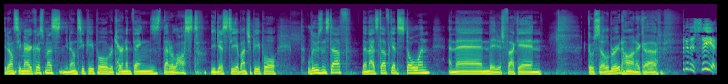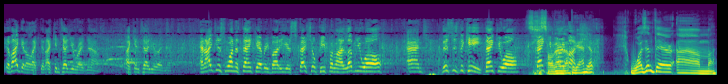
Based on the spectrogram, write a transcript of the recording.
You don't see Merry Christmas, and you don't see people returning things that are lost. You just see a bunch of people losing stuff, then that stuff gets stolen, and then they just fucking go celebrate Hanukkah. You're going to see it if I get elected. I can tell you right now. I can tell you right now. And I just want to thank everybody. You're special people, and I love you all. And this is the key. Thank you all. Thank you very much. again. Yep. Wasn't there um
